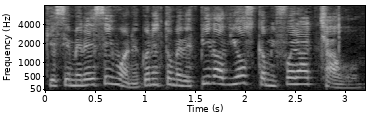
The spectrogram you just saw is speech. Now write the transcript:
que se merece y bueno, con esto me despido, adiós, que fuera, chao.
